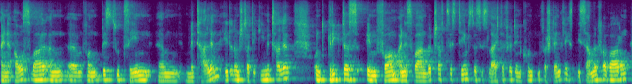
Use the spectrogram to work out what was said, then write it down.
eine Auswahl an, ähm, von bis zu zehn ähm, Metallen, Edel- und Strategiemetalle und kriegt das in Form eines Warenwirtschaftssystems. Das ist leichter für den Kunden verständlich. Die Sammelverwahrung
